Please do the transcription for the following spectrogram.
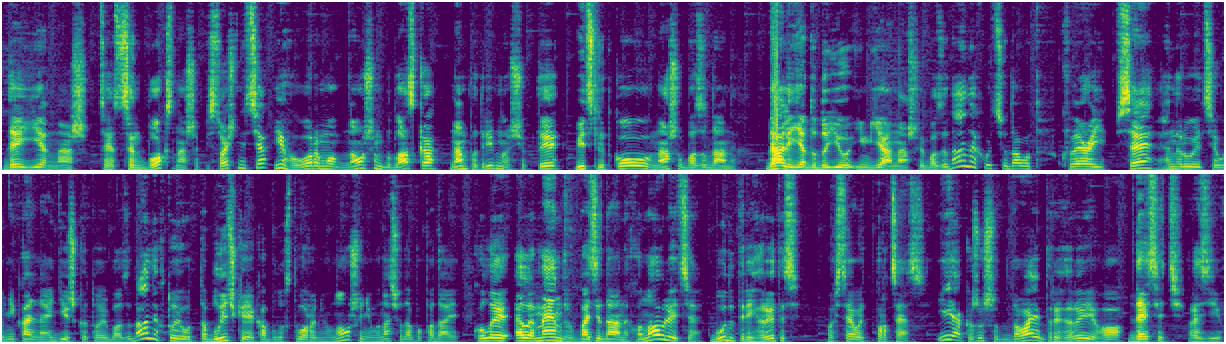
де є наш це сендбокс, наша пісочниця, і говоримо: Notion, будь ласка, нам потрібно, щоб ти відслідковував нашу базу даних. Далі я додаю ім'я нашої бази даних, от сюди, от в query. Все генерується унікальна ID тої бази даних, тої от таблички, яка була створена в Notion, вона сюди попадає. Коли елемент в базі даних оновлюється, буде тригеритись ось цей от процес. І я кажу, що давай тригери його 10 разів.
